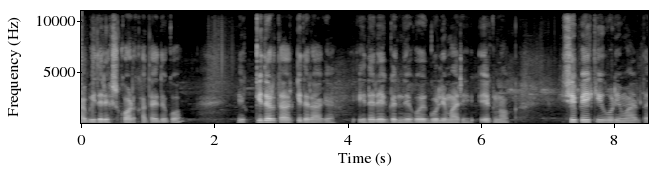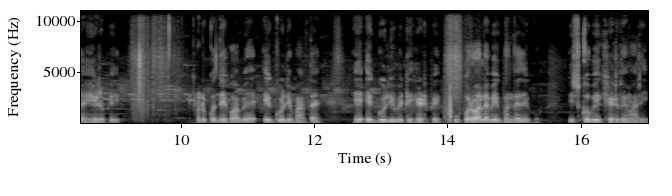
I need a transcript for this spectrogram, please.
अब इधर एक स्क्वाड खाता है, देखो। ये किधर था किधर आ गया? इधर एक गंदे को एक गोली मारी, एक नॉक सिर्फ़ एक ही गोली मारता है हेड पे। रुको, देखो अब एक गोली मारता है। ये एक गोली बेटी हेड पे। ऊपर वाला भी एक बंदा देखो। इसको भी एक हेड पे मारी।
